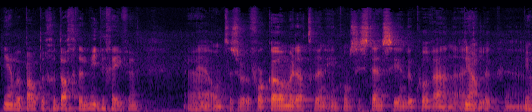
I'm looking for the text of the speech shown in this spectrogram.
ja, een bepaalde gedachte mee te geven. Eh, ja, om te voorkomen dat er een inconsistentie in de Koran eigenlijk eh, ja.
